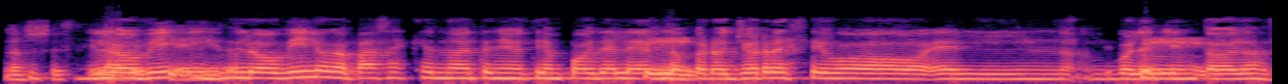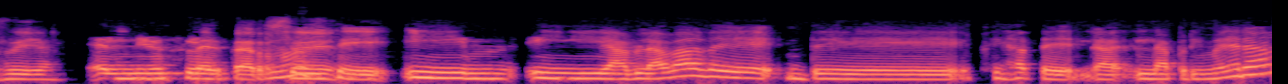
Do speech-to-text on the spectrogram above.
No sé si lo, vi, lo vi, lo que pasa es que no he tenido tiempo de leerlo, pero yo recibo el boletín todos los días. El newsletter, ¿no? Sí, y, hablaba de, fíjate, la, primera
